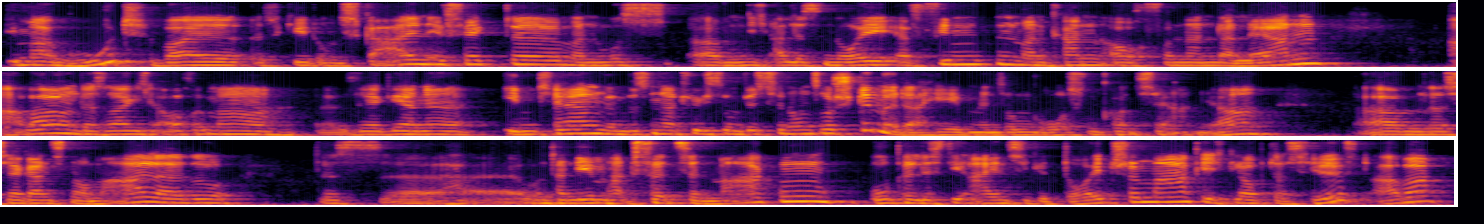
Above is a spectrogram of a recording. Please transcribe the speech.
immer gut, weil es geht um Skaleneffekte. Man muss ähm, nicht alles neu erfinden. Man kann auch voneinander lernen. Aber, und das sage ich auch immer äh, sehr gerne intern, wir müssen natürlich so ein bisschen unsere Stimme da heben in so einem großen Konzern. Ja? Ähm, das ist ja ganz normal. Also das äh, Unternehmen hat 14 Marken. Opel ist die einzige deutsche Marke. Ich glaube, das hilft. Aber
